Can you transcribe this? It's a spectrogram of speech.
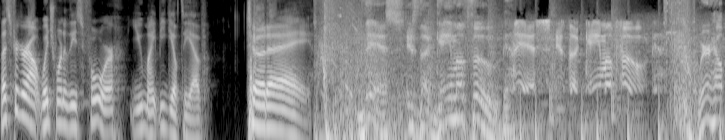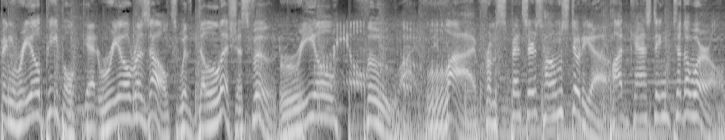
let's figure out which one of these four you might be guilty of today. This is the game of food. This is the game of food. We're helping real people get real results with delicious food. Real food. Live from Spencer's home studio, podcasting to the world.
